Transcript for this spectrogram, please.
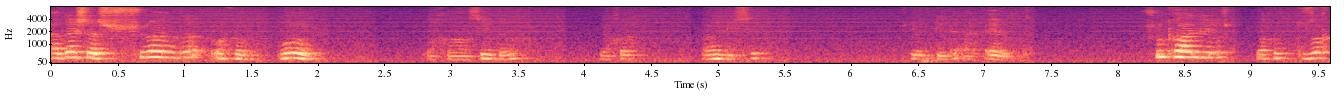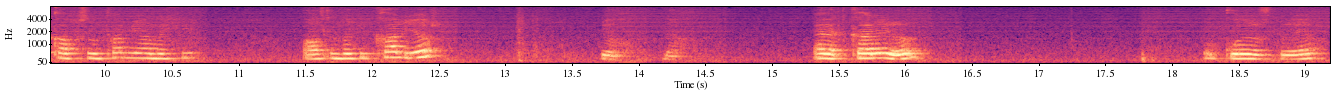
Arkadaşlar şu anda bakın bunun yakasıydı. Yaka hangisi? Şöyle evet. Şu kalıyor. Bakın tuzak kapısının tam yanındaki altındaki kalıyor. Yok. Yok. Evet kalıyor. Koyuyoruz buraya.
